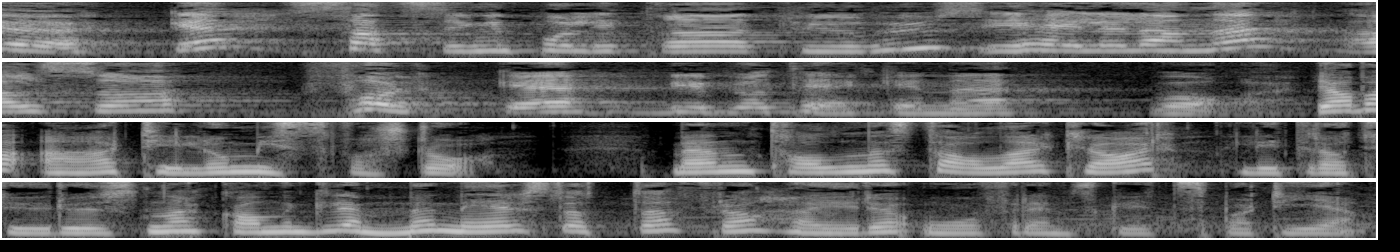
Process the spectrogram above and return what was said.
øker satsingen på litteraturhus i hele landet, altså folkebibliotekene våre. Ja, det er til å misforstå. Men tallenes tale er klar. Litteraturhusene kan glemme mer støtte fra Høyre og Fremskrittspartiet.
